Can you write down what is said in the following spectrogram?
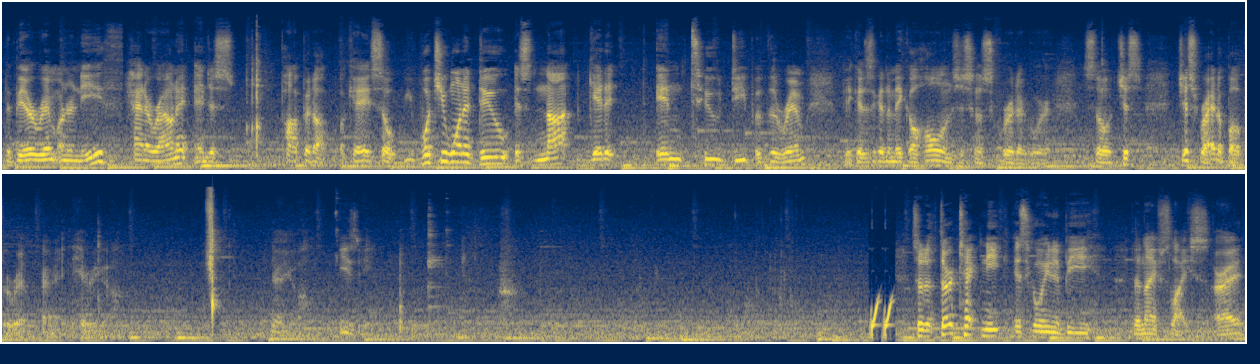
the beer rim underneath, hand around it, and just pop it up, okay? So what you wanna do is not get it in too deep of the rim because it's gonna make a hole and it's just gonna squirt everywhere. So just, just right above the rim. All right, here we go. There you go, easy. So the third technique is going to be the knife slice, all right?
